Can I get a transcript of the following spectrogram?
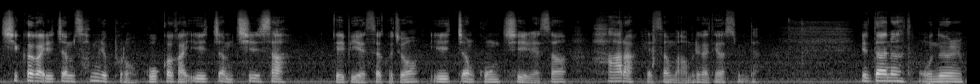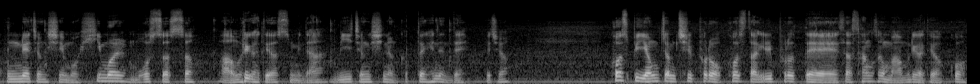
시가가 1.36%, 고가가 1.74 대비해서 그죠? 1.07에서 하락해서 마무리가 되었습니다. 일단은 오늘 국내 증시 뭐 힘을 못 써서 마무리가 되었습니다. 미 증시는 급등했는데 그죠? 코스피 0.7%, 코스닥 1%대에서 상승 마무리가 되었고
